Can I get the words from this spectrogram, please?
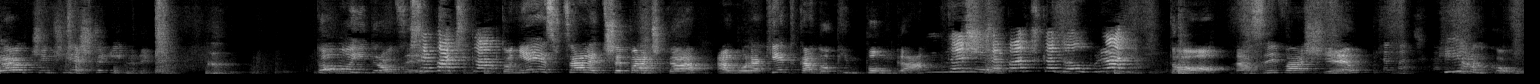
prał czymś jeszcze innym. To moi drodzy, Trzepaczka. to nie jest wcale trzepaczka albo rakietka do ping-ponga. To jest trzepaczka do ubrania. To nazywa się Trzepaczka. kijanką.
